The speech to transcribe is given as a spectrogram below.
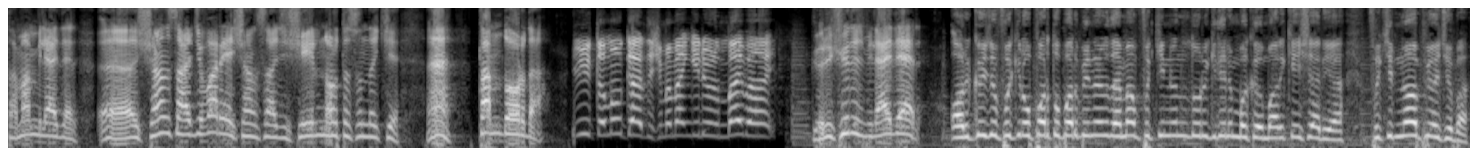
Tamam birader. Ee, şans ağacı var ya şans ağacı şehrin ortasındaki. Heh, tam da orada. İyi tamam kardeşim hemen geliyorum bay bay. Görüşürüz birader. Arkadaşlar fakir opar topar beni aradı hemen fakirin yanına doğru gidelim bakalım arkadaşlar ya. Fakir ne yapıyor acaba?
